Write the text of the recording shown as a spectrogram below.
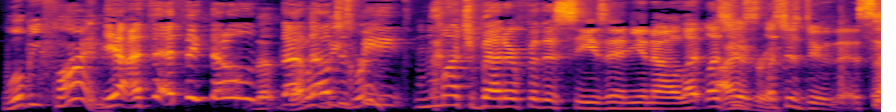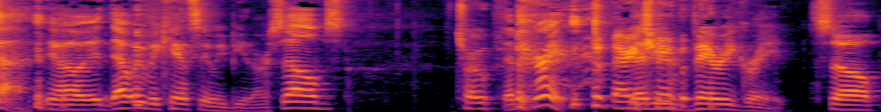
we'll be fine. Yeah, I, th- I think that'll That- that, that'll that'll, be just great. be much better for this season. You know, Let, let's I just agree. let's just do this. Yeah, you know that way we can't say we beat ourselves. True. That'd be great. Very That'd be true. very great. So,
